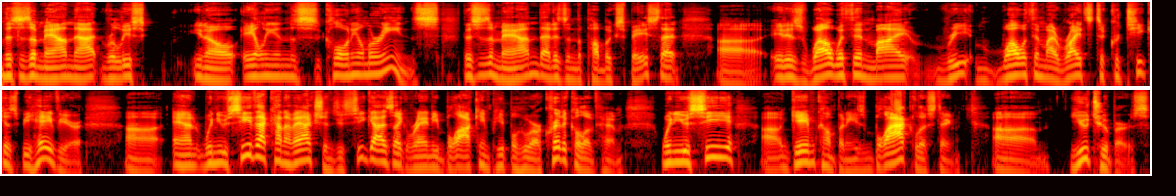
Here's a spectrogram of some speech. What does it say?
this is a man that released, you know, aliens, colonial marines. This is a man that is in the public space that uh, it is well within my re- well within my rights to critique his behavior. Uh, and when you see that kind of actions, you see guys like Randy blocking people who are critical of him. When you see uh, game companies blacklisting um, YouTubers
